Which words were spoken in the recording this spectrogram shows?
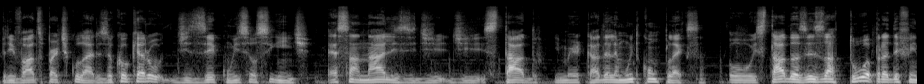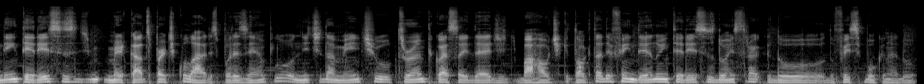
privados particulares. O que eu quero dizer com isso é o seguinte: essa análise de, de Estado e mercado é muito complexa o Estado às vezes atua para defender interesses de mercados particulares. Por exemplo, nitidamente o Trump, com essa ideia de barrar o TikTok, está defendendo interesses do, do, do Facebook, né? do,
